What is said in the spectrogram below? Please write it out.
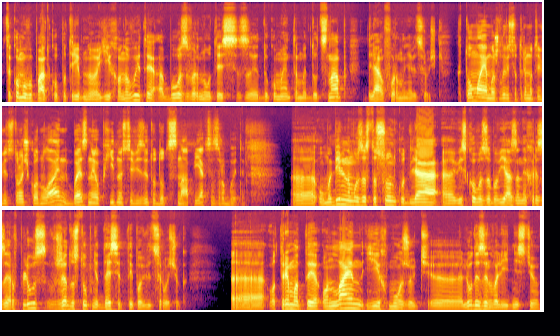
В такому випадку потрібно їх оновити або звернутися з документами до ЦНАП для оформлення відсрочки. Хто має можливість отримати відстрочку онлайн без необхідності візиту до ЦНАП? Як це зробити? Е, У мобільному застосунку для е, військовозобов'язаних Резерв Плюс вже доступні 10 типів відсрочок. Е, Отримати онлайн їх можуть люди з інвалідністю,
